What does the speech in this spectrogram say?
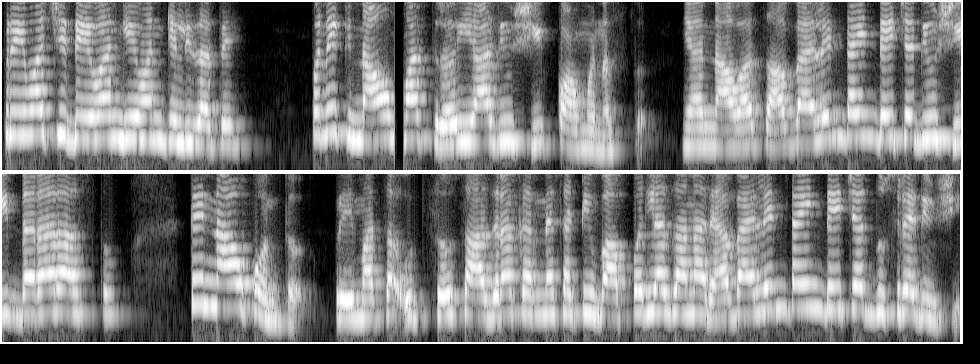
प्रेमाची देवाणघेवाण केली जाते. पण एक नाव मात्र या दिवशी कॉमन असतं. या नावाचा व्हॅलेंटाईन डेच्या दिवशी दरारा असतो. ते नाव कोणतं? प्रेमाचा उत्सव साजरा करण्यासाठी वापरल्या जाणाऱ्या व्हॅलेंटाईन डेच्या दुसऱ्या दिवशी.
